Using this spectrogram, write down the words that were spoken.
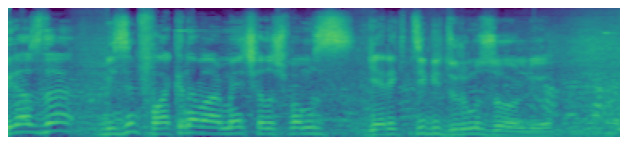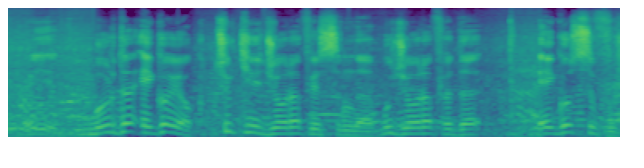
biraz da bizim farkına varmaya çalışmamız gerektiği bir durumu zorluyor. E, Burada ego yok. Türkiye coğrafyasında, bu coğrafyada ego sıfır.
